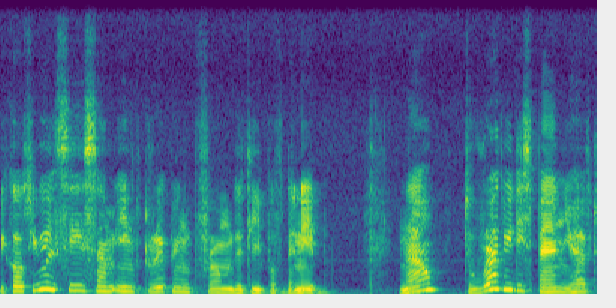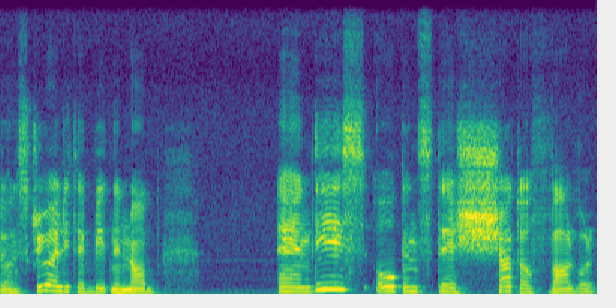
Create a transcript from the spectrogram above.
because you will see some ink dripping from the tip of the nib. Now, to write with this pen you have to unscrew a little bit the knob and this opens the shut-off valve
